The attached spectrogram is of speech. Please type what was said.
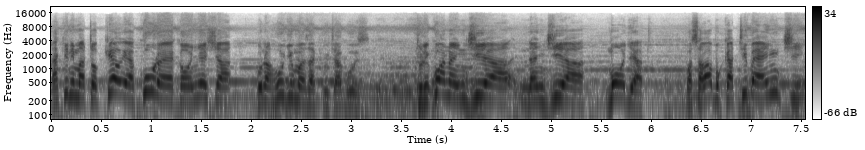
lakini matokeo ya kura yakaonyesha kuna hujuma za kiuchaguzi tulikuwa na njia, na njia moja tu, kwa sababu katiba ya nchi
